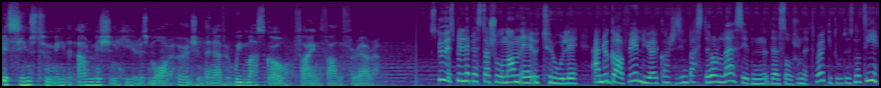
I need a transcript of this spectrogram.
It seems to me that our mission here is more urgent than ever. We must go find Father Ferreira. Skuespillerprestasjonene er utrolig. Andrew Garfield gjør kanskje sin beste rolle siden The Social Network i 2010.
